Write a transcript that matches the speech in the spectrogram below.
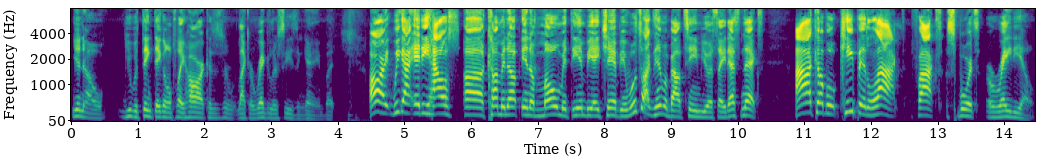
you know, you would think they're gonna play hard because it's a, like a regular season game. But all right, we got Eddie House uh, coming up in a moment, the NBA champion. We'll talk to him about Team USA. That's next. I couple, keep it locked. Fox Sports Radio.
